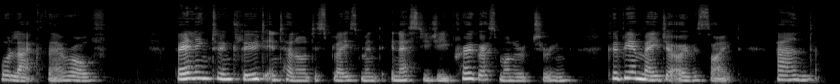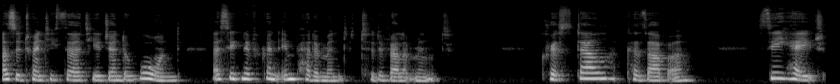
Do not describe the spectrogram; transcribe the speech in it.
or lack thereof. Failing to include internal displacement in SDG progress monitoring could be a major oversight and, as the 2030 Agenda warned, a significant impediment to development. Christelle Cazabat, C H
